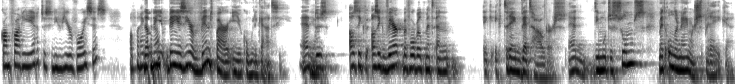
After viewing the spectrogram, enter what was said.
kan variëren tussen die vier voices, wat brengt dan ben je, ben je zeer wendbaar in je communicatie. Hè? Dus als ik, als ik werk bijvoorbeeld met een. Ik, ik train wethouders. Hè, die moeten soms met ondernemers spreken.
